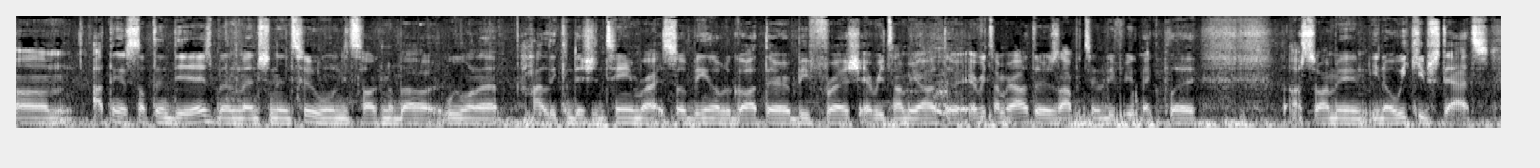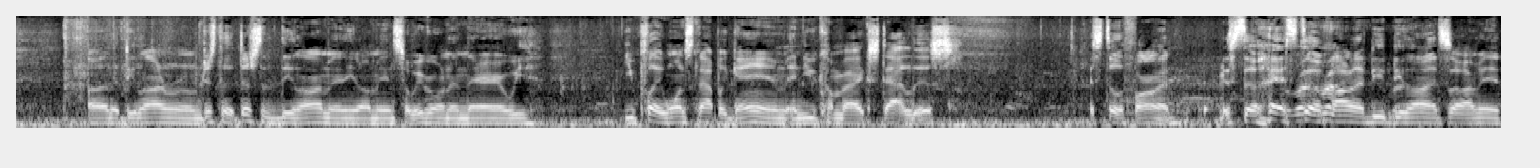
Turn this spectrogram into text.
um, I think it's something DA's been mentioning too when he's talking about we want a highly conditioned team, right? So being able to go out there, be fresh every time you're out there. Every time you're out there, there's an opportunity for you to make a play. Uh, so, I mean, you know, we keep stats uh, in the D line room, just the, just the D lineman, you know what I mean? So we're going in there, we you play one snap a game and you come back statless, it's still fun. It's still it's still right, fun on the D, line. So I mean,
